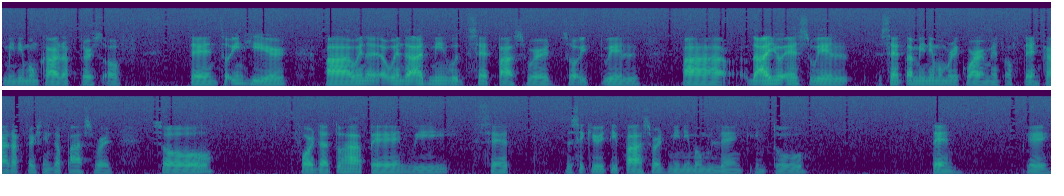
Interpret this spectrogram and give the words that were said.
minimum characters of 10 so in here uh, when uh, when the admin would set password so it will uh, the iOS will set a minimum requirement of 10 characters in the password. So for that to happen we set the security password minimum length into 10 okay?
